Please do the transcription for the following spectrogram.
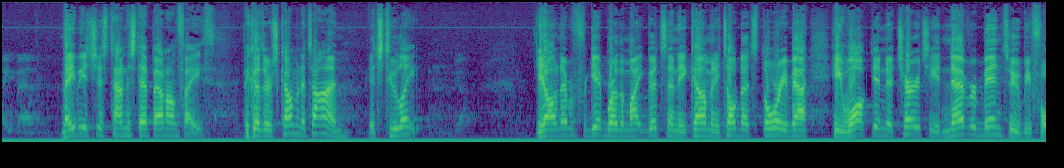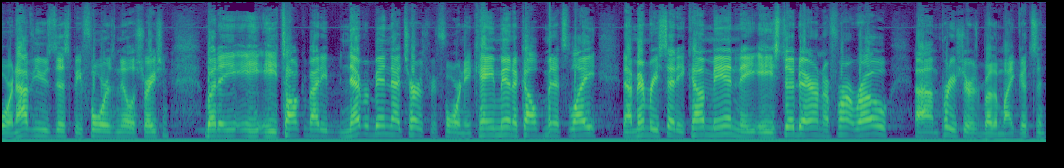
Amen. Maybe it's just time to step out on faith because there's coming a time it's too late. You know, I'll never forget Brother Mike Goodson. He come and he told that story about he walked into a church he had never been to before. And I've used this before as an illustration. But he, he, he talked about he'd never been that church before. And he came in a couple minutes late. And I remember he said he come in and he, he stood there in the front row. Uh, I'm pretty sure it was Brother Mike Goodson.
